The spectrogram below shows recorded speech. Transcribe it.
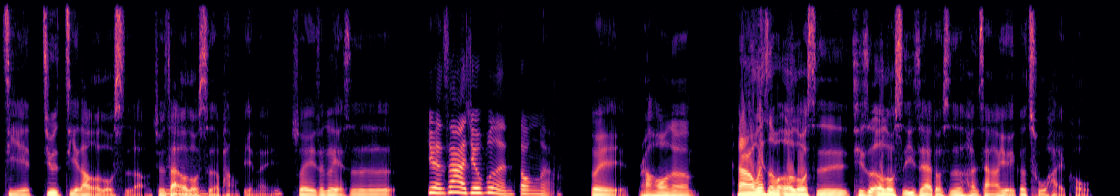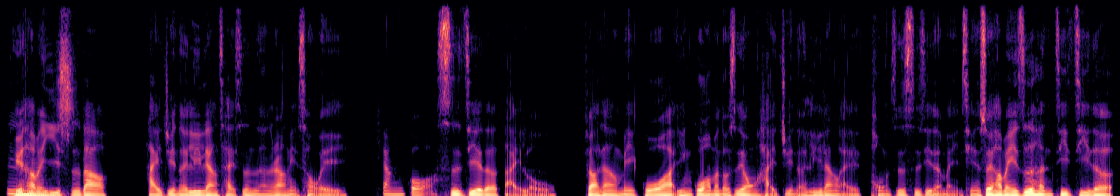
接，嗯、就接到俄罗斯了，就在俄罗斯的旁边而已。嗯、所以这个也是基本上他就不能动了。对，然后呢？当然，为什么俄罗斯？其实俄罗斯一直来都是很想要有一个出海口，因为他们意识到海军的力量才是能让你成为强国、世界的歹楼。就好像美国啊、英国，他们都是用海军的力量来统治世界的每一天，所以他们一直很积极的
